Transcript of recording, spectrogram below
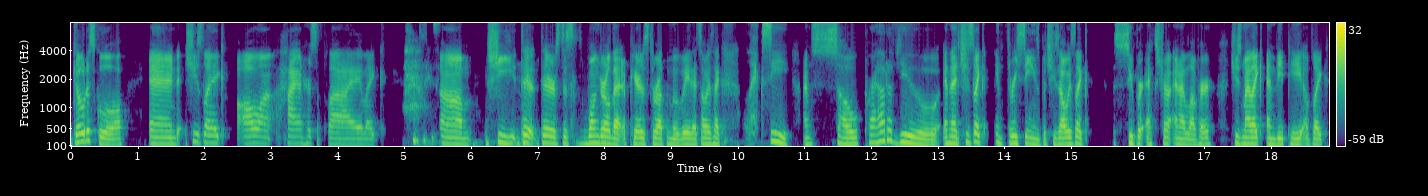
go to school, and she's like all on, high on her supply, like um she there, there's this one girl that appears throughout the movie that's always like lexi i'm so proud of you. And then she's like in three scenes but she's always like super extra and i love her. She's my like mvp of like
